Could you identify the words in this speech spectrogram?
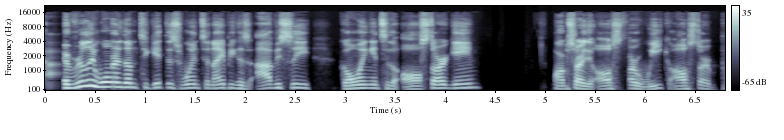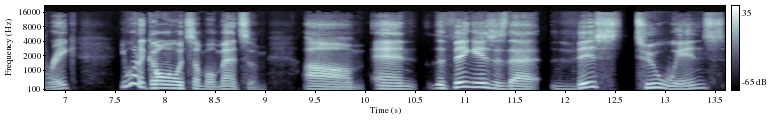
I really wanted them to get this win tonight because obviously going into the All Star game, or I'm sorry, the All Star week, All Star break, you want to go in with some momentum. Um, and the thing is, is that this two wins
